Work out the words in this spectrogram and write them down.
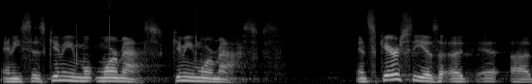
and he says, Give me more masks, give me more masks. And scarcity is a, a, a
